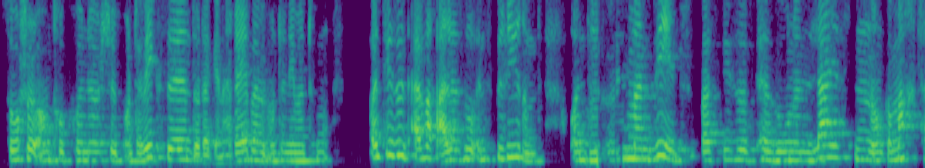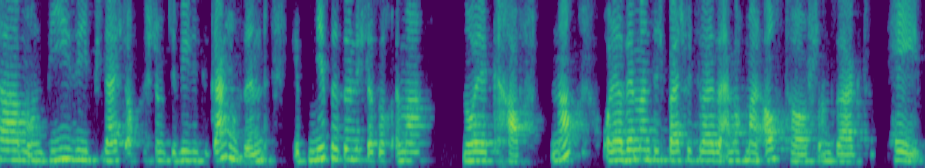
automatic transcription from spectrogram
Social Entrepreneurship unterwegs sind oder generell beim Unternehmertum. Und die sind einfach alle so inspirierend. Und mhm. wenn man sieht, was diese Personen leisten und gemacht haben und wie sie vielleicht auch bestimmte Wege gegangen sind, gibt mir persönlich das auch immer neue Kraft. Ne? Oder wenn man sich beispielsweise einfach mal austauscht und sagt, hey,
